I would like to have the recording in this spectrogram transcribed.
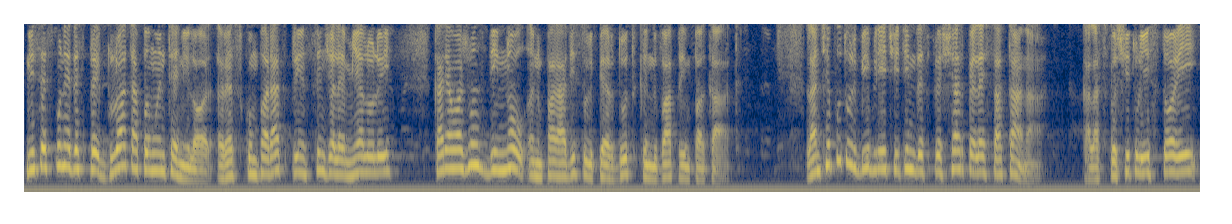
ni se spune despre gloata pământenilor, răscumpărați prin sângele mielului, care au ajuns din nou în paradisul pierdut cândva prin păcat. La începutul Bibliei citim despre șarpele satana, ca la sfârșitul istoriei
